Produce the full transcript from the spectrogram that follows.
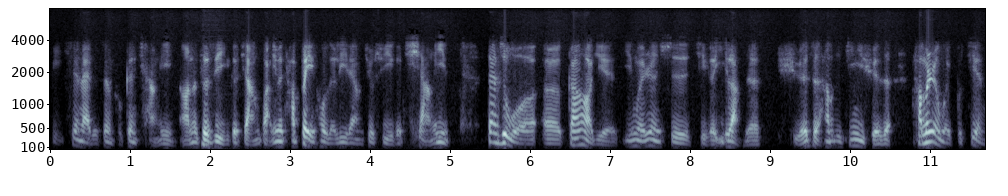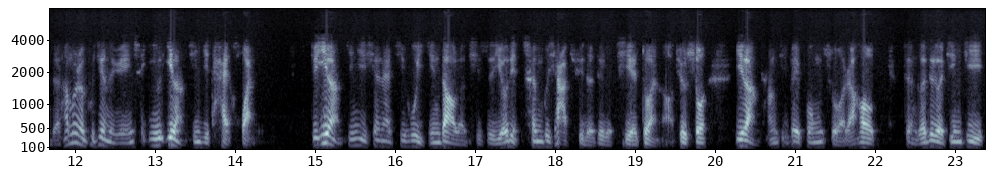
比现在的政府更强硬啊，那这是一个讲法，因为它背后的力量就是一个强硬。但是我呃刚好也因为认识几个伊朗的学者，他们是经济学者，他们认为不见得，他们认为不见得原因是因为伊朗经济太坏了，就伊朗经济现在几乎已经到了其实有点撑不下去的这个阶段啊，就是说伊朗长期被封锁，然后整个这个经济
